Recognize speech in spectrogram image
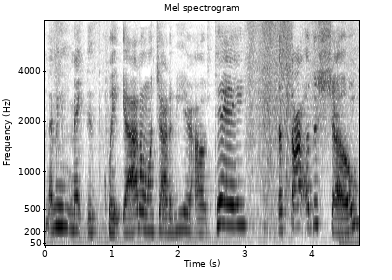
let me make this quick, y'all. I don't want y'all to be here all day. The start of the show.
